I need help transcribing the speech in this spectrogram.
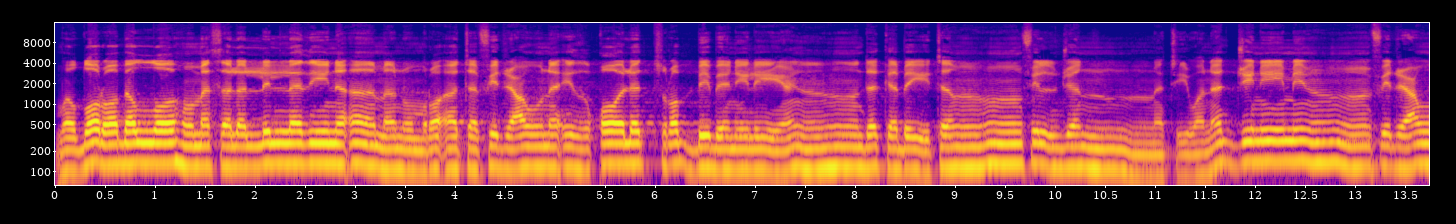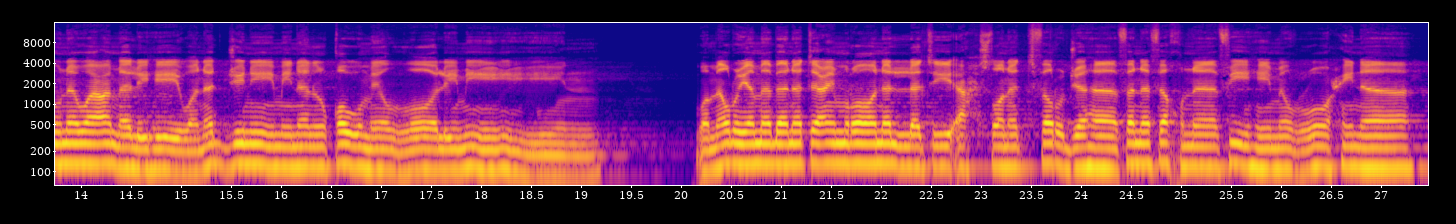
وضرب الله مثلا للذين آمنوا امرأة فرعون إذ قالت رب ابن لي عندك بيتا في الجنة ونجني من فرعون وعمله ونجني من القوم الظالمين. ومريم بنت عمران التي أحصنت فرجها فنفخنا فيه من روحنا.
